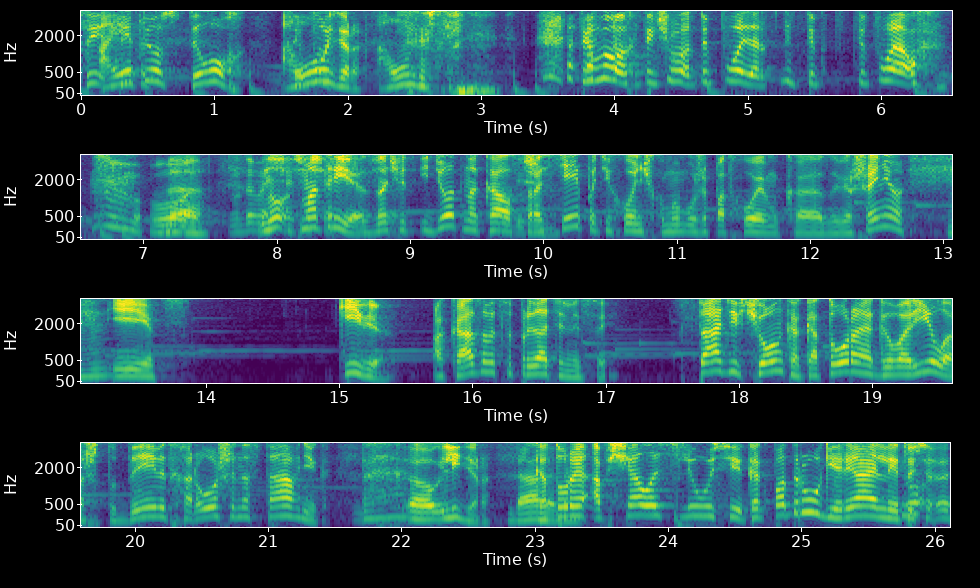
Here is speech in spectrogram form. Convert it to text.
Ты, А ты этот- пес, ты лох. А ты он- позер. А он все... Ты лох, ты чего? Ты позер, ты, ты, ты понял? Да. Вот. Ну, давай, Ну, ща, смотри, ща, ща. значит, идет накал Отлично. страстей потихонечку, мы уже подходим к э, завершению. И Киви оказывается предательницей. Та девчонка, которая говорила, что Дэвид хороший наставник, э, лидер, Да, да, которая общалась с Люси как подруги реальные. То Ну- есть э,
